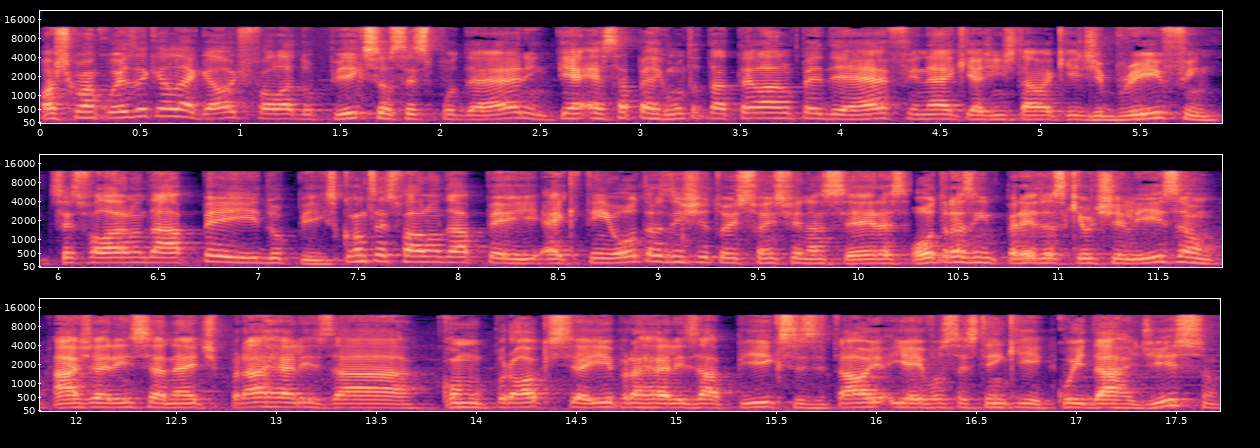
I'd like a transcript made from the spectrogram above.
Acho que uma coisa que é legal de falar do Pix, se vocês puderem, essa pergunta tá até lá no PDF, né, que a gente tava aqui de briefing. Vocês falaram da API do Pix. Quando vocês falam da API, é que tem outras instituições financeiras, outras empresas que utilizam a gerência net para realizar como proxy aí para realizar Pixes e tal, e aí vocês têm que cuidar disso?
